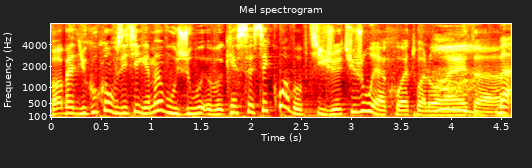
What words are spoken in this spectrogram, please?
Bon, bah, du coup, quand vous étiez gamin, vous jouez. qu'est-ce- C'est quoi vos petits jeux? Tu jouais à quoi, toi, Laurette euh? Bah,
